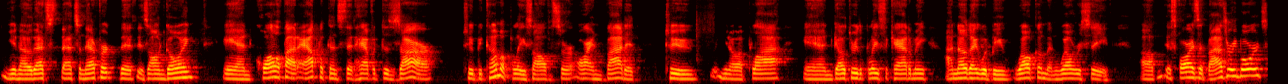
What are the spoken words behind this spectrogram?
You know, that's that's an effort that is ongoing and qualified applicants that have a desire to become a police officer are invited to you know apply and go through the police academy. I know they would be welcome and well received. Uh, as far as advisory boards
